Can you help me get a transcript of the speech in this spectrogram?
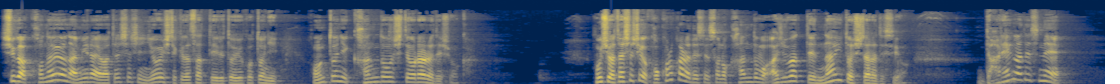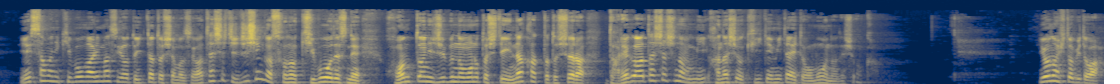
主がこのような未来を私たちに用意してくださっているということに、本当に感動しておられるでしょうか。もし私たちが心からですね、その感動を味わってないとしたらですよ、誰がですね、イエス様に希望がありますよと言ったとしてもですね、私たち自身がその希望をですね、本当に自分のものとしていなかったとしたら、誰が私たちの話を聞いてみたいと思うのでしょうか？世の人々は、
